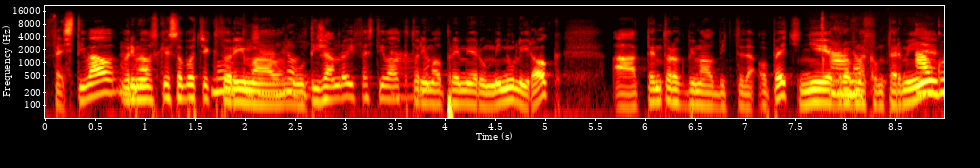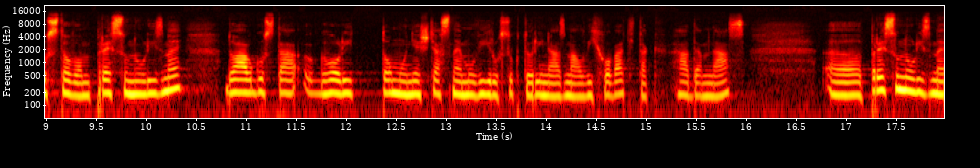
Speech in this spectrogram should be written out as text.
festival v Rimavskej sobote, ktorý mal multižánrový festival, Áno. ktorý mal premiéru minulý rok. A tento rok by mal byť teda opäť, nie je v Áno, rovnakom termíne. V augustovom presunuli sme do augusta kvôli tomu nešťastnému vírusu, ktorý nás mal vychovať, tak hádam nás. E, presunuli sme,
